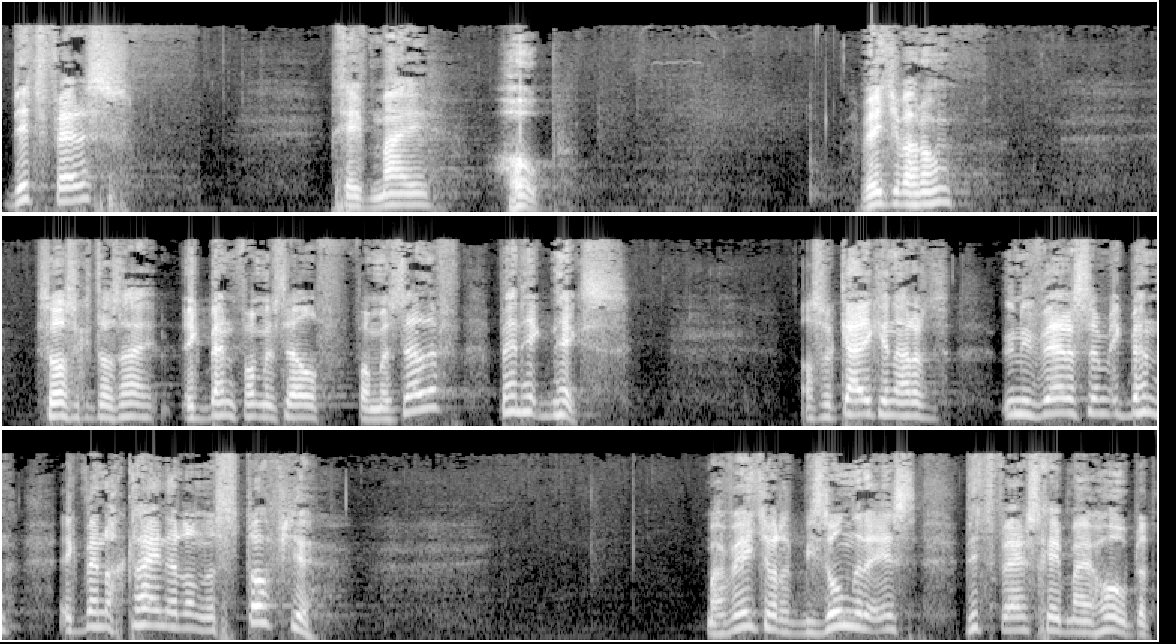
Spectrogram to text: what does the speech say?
dit vers geeft mij hoop. Weet je waarom? Zoals ik het al zei, ik ben van mezelf, van mezelf ben ik niks. Als we kijken naar het universum, ik ben, ik ben nog kleiner dan een stofje. Maar weet je wat het bijzondere is? Dit vers geeft mij hoop dat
